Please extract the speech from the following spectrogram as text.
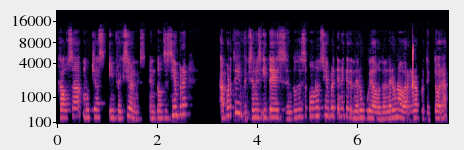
causa muchas infecciones. Entonces, siempre, aparte de infecciones ITS, entonces uno siempre tiene que tener un cuidado, tener una barrera protectora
